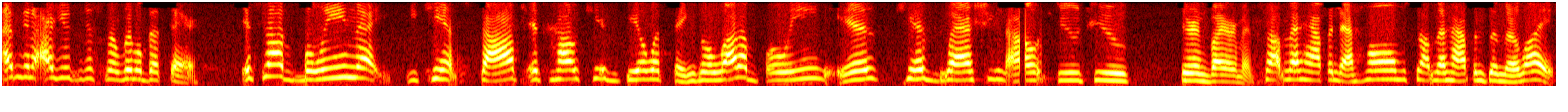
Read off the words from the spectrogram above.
I'm going to argue just for a little bit there. It's not bullying that you can't stop. It's how kids deal with things. And a lot of bullying is kids lashing out due to their environment. Something that happened at home, something that happens in their life.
